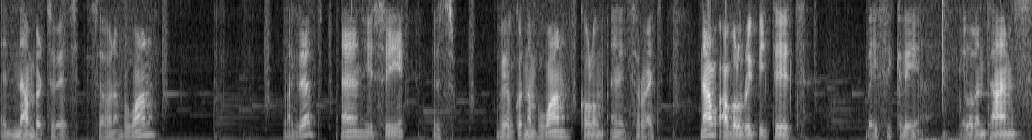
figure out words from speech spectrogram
a number to it. So number one, like that. And you see, there's we have got number one column and it's red. Now I will repeat it basically 11 times.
